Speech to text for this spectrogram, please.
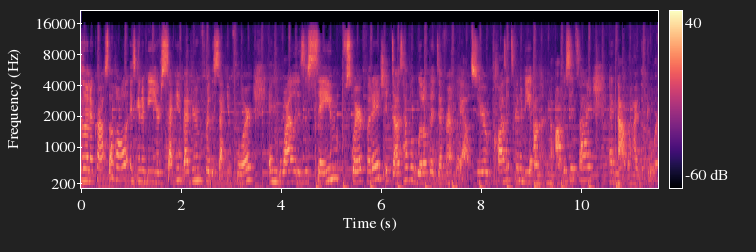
So then across the hall is going to be your second bedroom for the second floor. And while it is the same square footage, it does have a little bit different layout. So your closet's going to be on the opposite side and not behind the door.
